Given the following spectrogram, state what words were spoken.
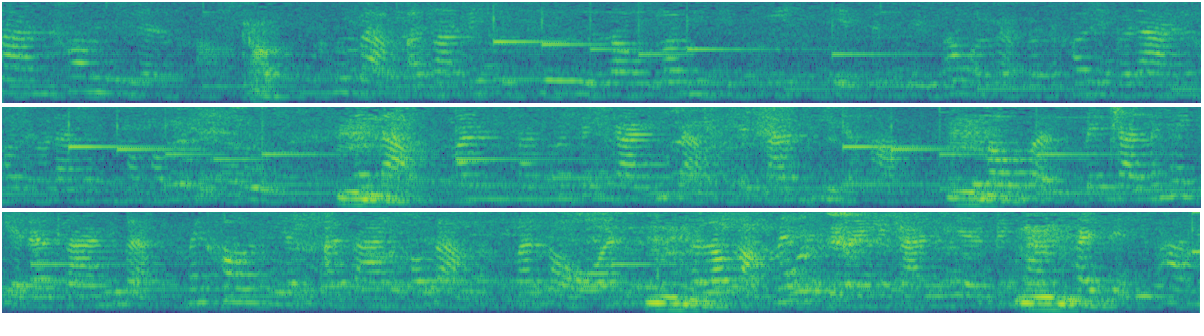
การเข้าเรียนค่ะ ครับ คือแบบอาจารย์ไม่ใช้ชื่อ เราเรามีสิทธิเสียเสรีภาพเหมือนแบบเราจะเข้าเรียนก็ได้ไม่เข้าเรียนก็ได้เพราะเขาไม่ใช้ชื่ออมแต่แบบ ค่ะอืมคือเราเหมือนเป็นการไม่ให้เกียรติอาจารย์ที่แบบ ไม่เข้าเรียนอาจารย์เขาแบบมาสอนอืมแต่เรากลับไม่สนใจในการเรียนเป็นอืการมใช้เสรีภาพใน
